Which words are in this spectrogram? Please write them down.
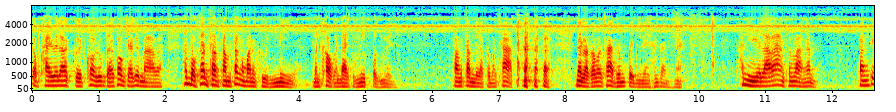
กับใครเวลาเกิดข้อสงสัยข้องใจขึ้นมาว่าท่านบอกท่านฟังธรรมทั้งกลางวันกลางคืนนี่ มันเข้ากันได้ตรงนี้ปึงเลย ฟังธรรมในหลักธรรมชาติในหลักธรรมชาติมันเป็นยังไงทั้งนั้นท่านมีเวลาว่างท่านว่างงั้นฟังดิ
